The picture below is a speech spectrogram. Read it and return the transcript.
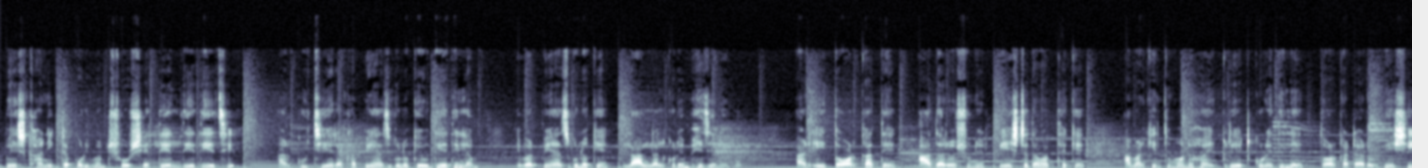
বেশ খানিকটা পরিমাণ সর্ষের তেল দিয়ে দিয়েছি আর কুচিয়ে রাখা পেঁয়াজগুলোকেও দিয়ে দিলাম। এবার পেঁয়াজগুলোকে লাল লাল করে ভেজে নেব। আর এই তরকাতে আদা রসুনের পেস্ট দেওয়ার থেকে আমার কিন্তু মনে হয় গ্রেট করে দিলে তরকাটা আরও বেশি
